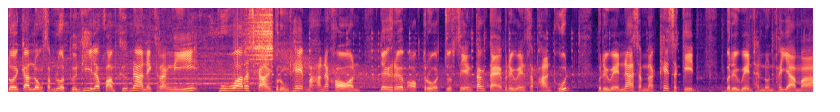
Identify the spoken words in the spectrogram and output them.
โดยการลงสำรวจพื้นที่และความคืบหน้าในครั้งนี้ ผู้ว่าราชการกรุงเทพมหานคร ได้เริ่มออกตรวจจุดเสี่ยงตั้งแต่บริเวณสะพานพุทธ บริเวณหน้าสำนักเทศกิจ บริเวณถนนพญาไม้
